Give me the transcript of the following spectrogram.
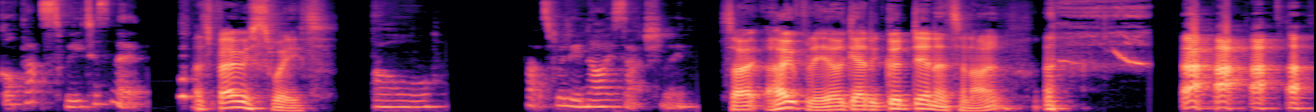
god that's sweet isn't it That's very sweet. oh that's really nice actually So, hopefully, you'll get a good dinner tonight. yeah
